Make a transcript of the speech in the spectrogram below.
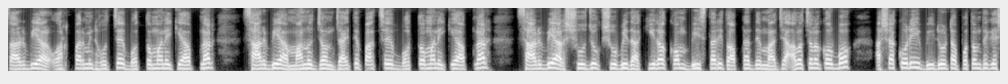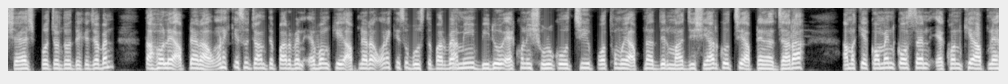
সার্বিয়ার ওয়ার্ক পারমিট হচ্ছে, বর্তমানে কি আপনার সার্বিয়া মানুষজন যাইতে পারছে। বর্তমানে কি আপনার সার্বিয়ার সুযোগ সুবিধা কীরকম বিস্তারিত আপনাদের মাঝে আলোচনা করব। আশা করি ভিডিওটা প্রথম থেকে শেষ পর্যন্ত দেখে যাবেন। তাহলে আপনারা অনেক কিছু জানতে পারবেন এবং কি আপনারা অনেক কিছু বুঝতে পারবেন। আমি ভিডিও এখনই শুরু করছি। প্রথমে আপনাদের মাঝে শেয়ার করছি। আপনারা যারা আমাকে কমেন্ট করছেন, এখন কি আপনার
